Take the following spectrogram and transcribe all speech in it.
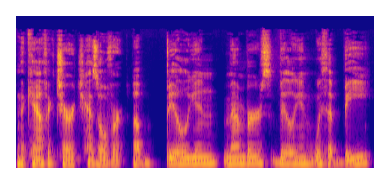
And the Catholic Church has over a billion members, billion with a B.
